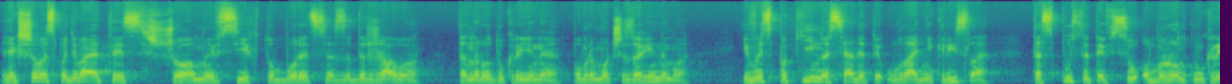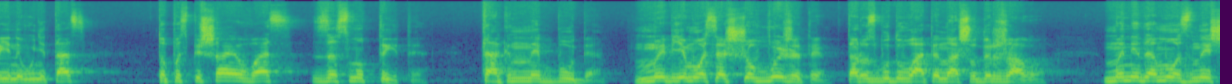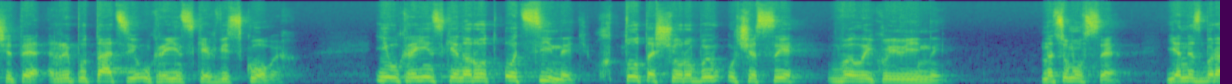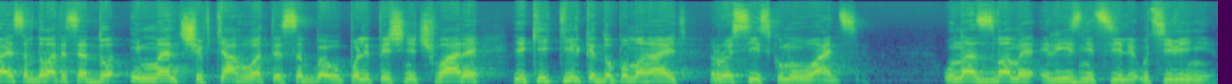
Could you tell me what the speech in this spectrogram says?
Якщо ви сподіваєтесь, що ми всі, хто бореться за державу та народ України, помремо чи загинемо, і ви спокійно сядете у владні крісла та спустите всю оборонку України в унітаз, то поспішаю вас засмутити. Так не буде. Ми б'ємося, щоб вижити та розбудувати нашу державу. Ми не дамо знищити репутацію українських військових. І український народ оцінить, хто та що робив у часи Великої війни. На цьому все. Я не збираюся вдаватися до імен чи втягувати себе у політичні чвари, які тільки допомагають російському ванці. У нас з вами різні цілі у цій війні.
